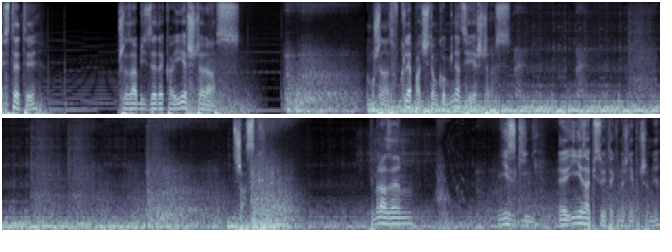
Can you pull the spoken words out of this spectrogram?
Niestety, muszę zabić Zedeka jeszcze raz. Muszę nawet wklepać tą kombinację jeszcze raz. Trzask. Tym razem nie zgiń. E, I nie zapisuj w takim razie niepotrzebnie.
